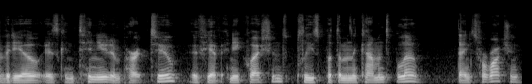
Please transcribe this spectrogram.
The video is continued in part two. If you have any questions, please put them in the comments below. Thanks for watching.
